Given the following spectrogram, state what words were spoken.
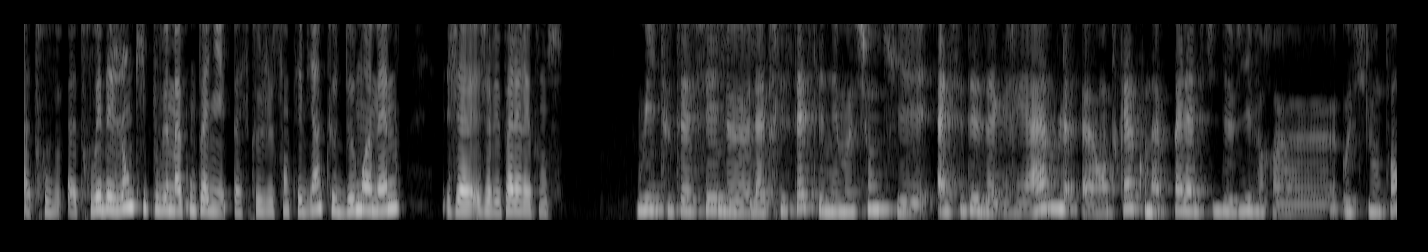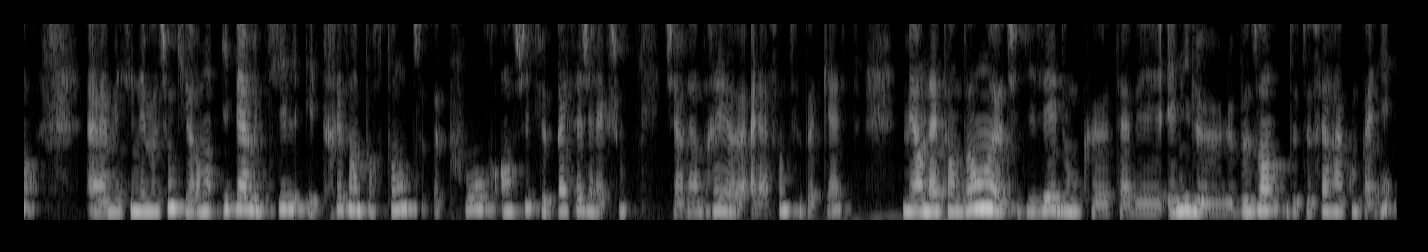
à, trouver des gens qui pouvaient m'accompagner parce que je sentais bien que de moi-même, j'avais pas les réponses. Oui, tout à fait. la tristesse, c'est une émotion qui est assez désagréable, euh, en tout cas qu'on n'a pas l'habitude de vivre euh, aussi longtemps. Euh, mais c'est une émotion qui est vraiment hyper utile et très importante pour ensuite le passage à l'action. J'y reviendrai à la fin de ce podcast. Mais en attendant, tu disais donc tu avais émis le, besoin de te faire accompagner.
